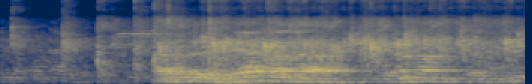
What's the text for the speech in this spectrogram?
தகப்பனாருக்கு நன்றி அடுத்தது ஹேமலதா இரண்டாம் தம்பி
